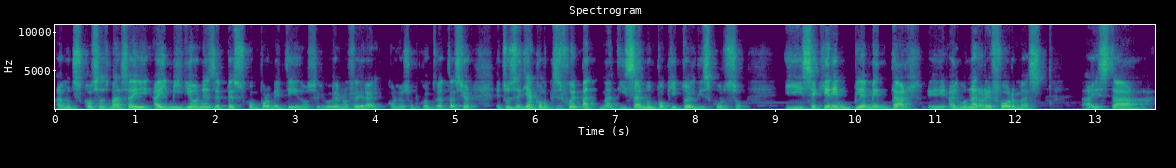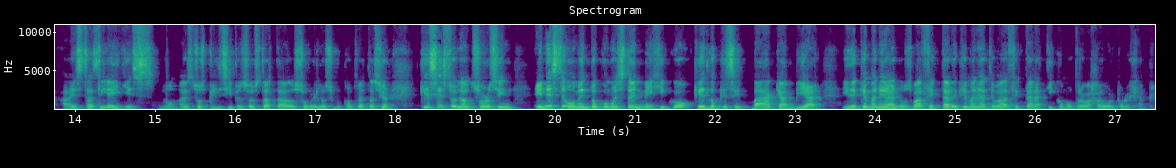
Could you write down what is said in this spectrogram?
hay muchas cosas más. Hay, hay millones de pesos comprometidos el gobierno federal con la subcontratación. Entonces ya como que se fue matizando un poquito el discurso y se quiere implementar eh, algunas reformas a, esta, a estas leyes, ¿no? a estos principios, a estos tratados sobre la subcontratación. ¿Qué es esto del outsourcing? En este momento, ¿cómo está en México? ¿Qué es lo que se va a cambiar? ¿Y de qué manera nos va a afectar? ¿De qué manera te va a afectar a ti como trabajador, por ejemplo?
